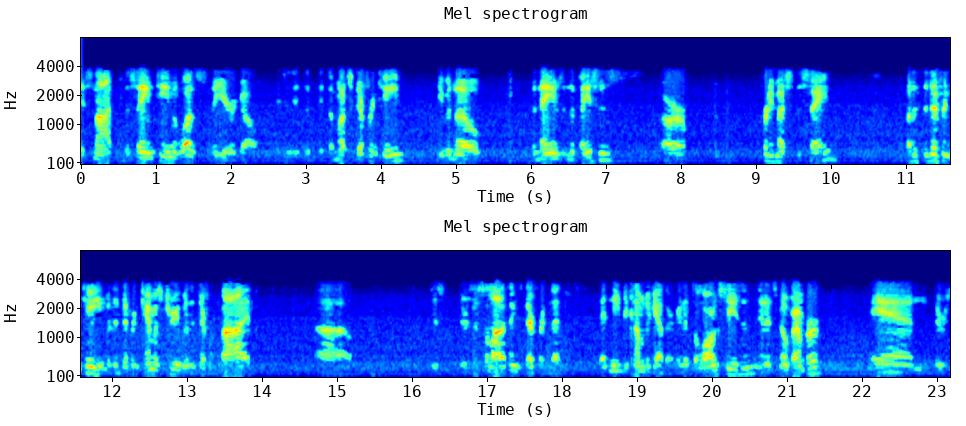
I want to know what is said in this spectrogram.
it's not the same team it was a year ago. It's, it's, a, it's a much different team, even though the names and the faces are pretty much the same. But it's a different team with a different chemistry, with a different vibe. Uh, there's just a lot of things different that that need to come together. And it's a long season, and it's November, and there's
